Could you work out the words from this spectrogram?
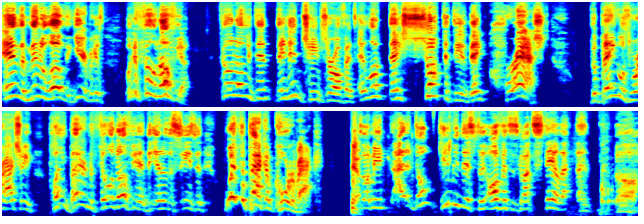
in the middle of the year, because look at Philadelphia. Philadelphia did they didn't change their offense, and look, they sucked at the end. They crashed. The Bengals were actually playing better than Philadelphia at the end of the season with the backup quarterback. Yeah. So I mean, I- don't give me this. The offense has got stale. That, uh,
